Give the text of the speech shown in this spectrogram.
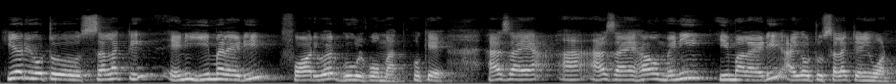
Here you have to select any email id for your google home app. Okay. As i uh, as i have many email id i have to select any one.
